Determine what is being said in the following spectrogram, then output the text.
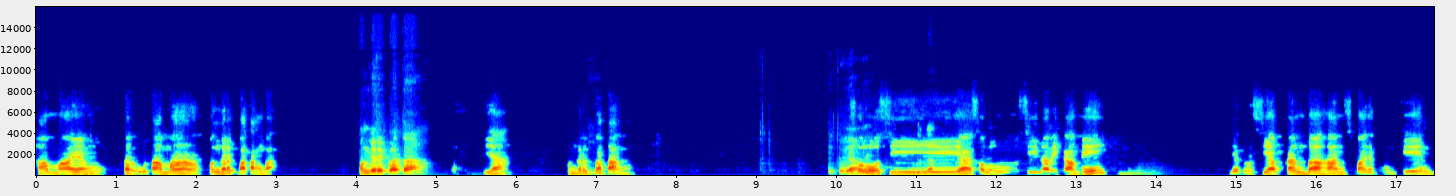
Hama yang terutama penggerak batang Pak. Penggerek batang Ya. Penggerak batang. itu yang Solusi ya solusi dari kami yaitu siapkan bahan sebanyak mungkin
